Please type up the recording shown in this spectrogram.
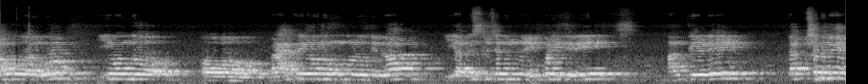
ಆಗುವವರೆಗೂ ಈ ಒಂದು ಪ್ರಕ್ರಿಯೆಯನ್ನು ಮುಂದೂಡುವುದಿಲ್ಲ. ಈ ಅಧಿಸೂಚನೆಯನ್ನು ಹಿಂಪಡಿತೀವಿ ಅಂತೇಳಿ ತಕ್ಷಣವೇ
